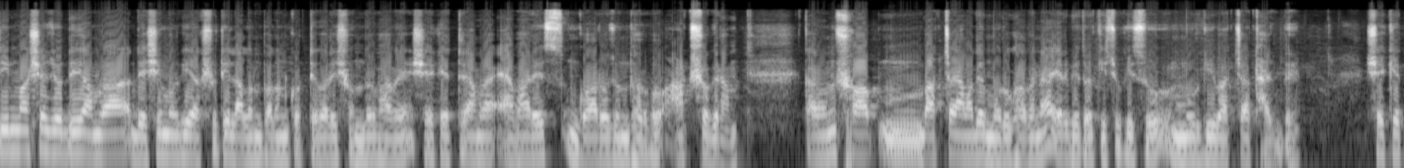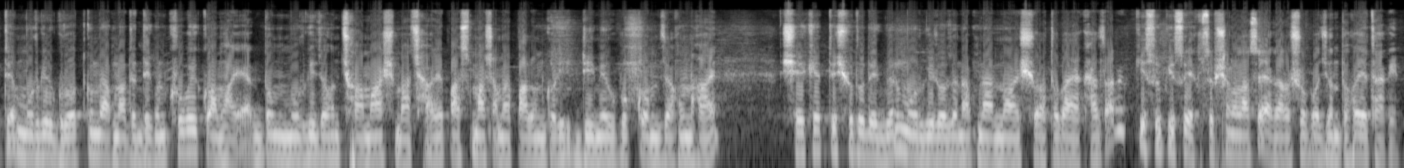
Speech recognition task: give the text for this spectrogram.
তিন মাসে যদি আমরা দেশি মুরগি একশোটি লালন পালন করতে পারি সুন্দরভাবে, সেক্ষেত্রে আমরা অ্যাভারেজ গড় ওজন ধরবো আটশো গ্রাম। কারণ সব বাচ্চায় আমাদের মুরগ হবে না, এর ভিতর কিছু কিছু মুরগি বাচ্চা থাকবে। সেক্ষেত্রে মুরগির গ্রোথ কিন্তু আপনাদের দেখবেন খুবই কম হয়। একদম মুরগি যখন ছ মাস বা সাড়ে পাঁচ মাস আমরা পালন করি, ডিমের উপক্রম যখন হয়, সেক্ষেত্রে শুধু দেখবেন মুরগির ওজন আপনার নয়শো অথবা এক হাজার, কিছু কিছু এক্সেপশনাল আছে, এগারোশো পর্যন্ত হয়ে থাকে।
